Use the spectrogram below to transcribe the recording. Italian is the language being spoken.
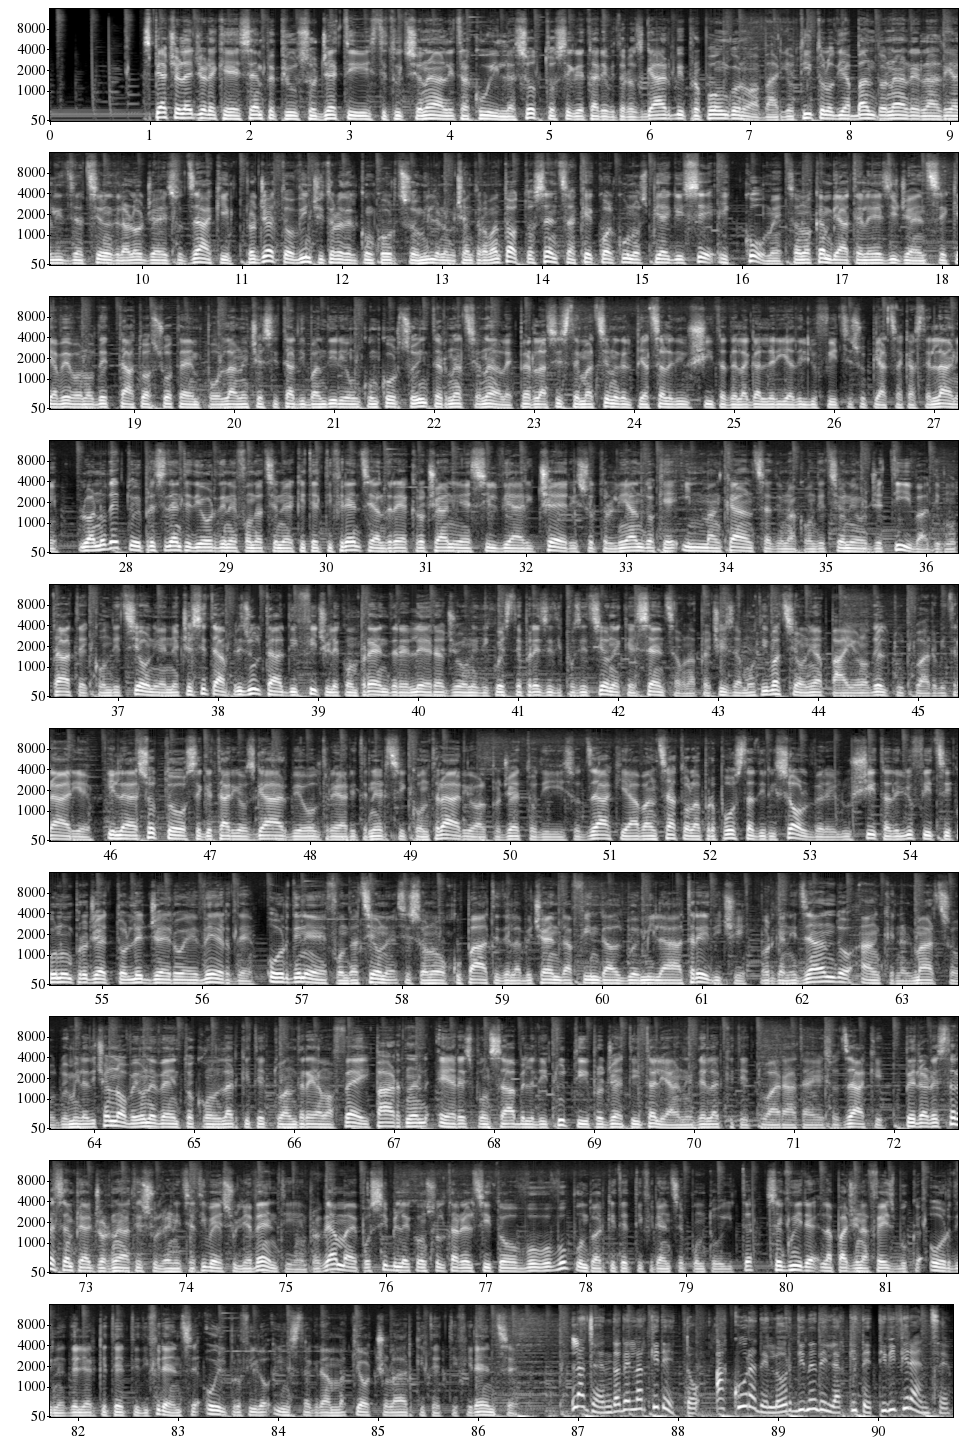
Spiace leggere che sempre più soggetti istituzionali, tra cui il sottosegretario Vittorio Sgarbi, propongono a vario titolo di abbandonare la realizzazione della loggia Esozaki, progetto vincitore del concorso 1998, senza che qualcuno spieghi se e come sono cambiate le esigenze che avevano dettato a suo tempo la necessità di bandire un concorso internazionale per la sistemazione del piazzale di uscita della Galleria degli Uffizi su Piazza Castellani. Lo hanno detto i presidenti di Ordine Fondazione Architetti Firenze Andrea Crociani e Silvia Ricceri, sottolineando che in mancanza di una condizione oggettiva di mutate condizioni e necessità risulta difficile comprendere le ragioni di queste prese di posizione che senza una precisa motivazione appaiono del tutto arbitrarie. Il sottosegretario Sgarbi, oltre a ritenersi contrario al progetto di Sozaki, ha avanzato la proposta di risolvere l'uscita degli uffizi con un progetto leggero e verde. Ordine e Fondazione si sono occupati della vicenda fin dal 2003 2013, organizzando anche nel marzo 2019 un evento con l'architetto Andrea Maffei, partner e responsabile di tutti i progetti italiani dell'architetto Arata e Sozaki. Per restare sempre aggiornati sulle iniziative e sugli eventi in programma è possibile consultare il sito www.architettifirenze.it, seguire la pagina Facebook Ordine degli Architetti di Firenze o il profilo Instagram Chiocciola Architetti Firenze. L'agenda dell'architetto, a cura dell'Ordine degli Architetti di Firenze.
